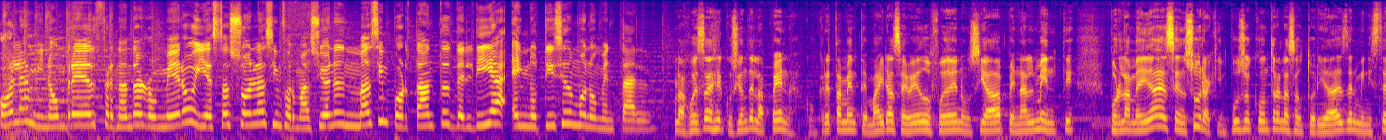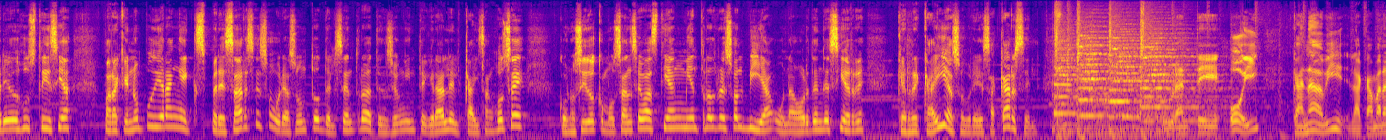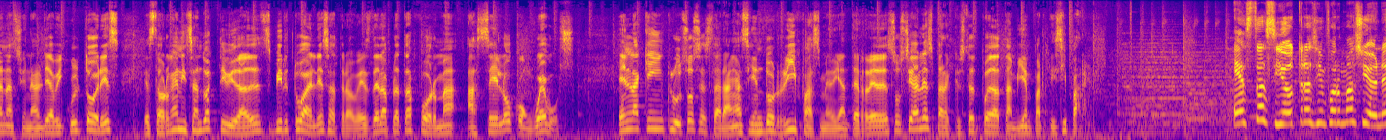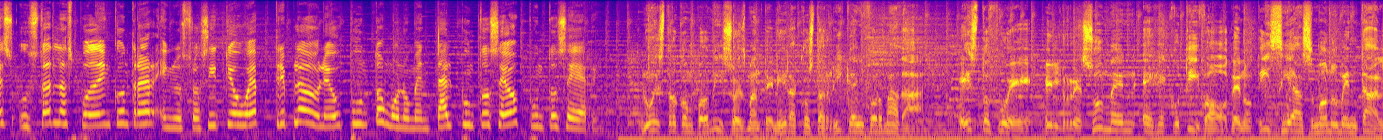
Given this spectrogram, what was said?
Hola, mi nombre es Fernanda Romero y estas son las informaciones más importantes del día en Noticias Monumental. La jueza de ejecución de la pena, concretamente Mayra Acevedo, fue denunciada penalmente por la medida de censura que impuso contra las autoridades del Ministerio de Justicia para que no pudieran expresarse sobre asuntos del Centro de Atención Integral El CAI San José, conocido como San Sebastián, mientras resolvía una orden de cierre que recaía sobre esa cárcel. Durante hoy, Canavi, la Cámara Nacional de Avicultores, está organizando actividades virtuales a través de la plataforma Hacelo con Huevos, en la que incluso se estarán haciendo rifas mediante redes sociales para que usted pueda también participar. Estas y otras informaciones usted las puede encontrar en nuestro sitio web www.monumental.co.cr. Nuestro compromiso es mantener a Costa Rica informada. Esto fue el resumen ejecutivo de Noticias Monumental.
